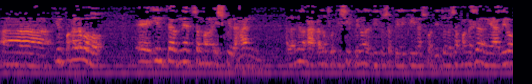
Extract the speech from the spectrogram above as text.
Ah, yung pangalawa ho, eh, internet sa mga eskwelahan. Alam niyo, nakakalungkot isipin ho, dito sa Pilipinas ho, dito na sa Pangasinan, nangyari ho.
